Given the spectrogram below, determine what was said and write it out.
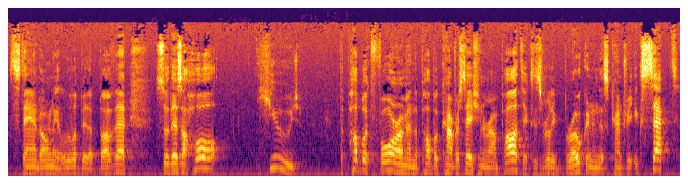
stand only a little bit above that. So there's a whole huge, the public forum and the public conversation around politics is really broken in this country, except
